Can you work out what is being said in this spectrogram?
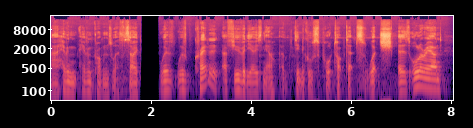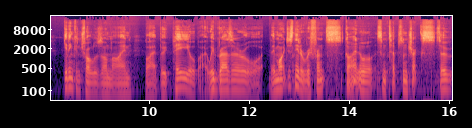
uh, having having problems with? So we've we've created a few videos now of technical support top tips, which is all around getting controllers online by a BOOTP or by a web browser, or they might just need a reference guide or some tips and tricks. So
